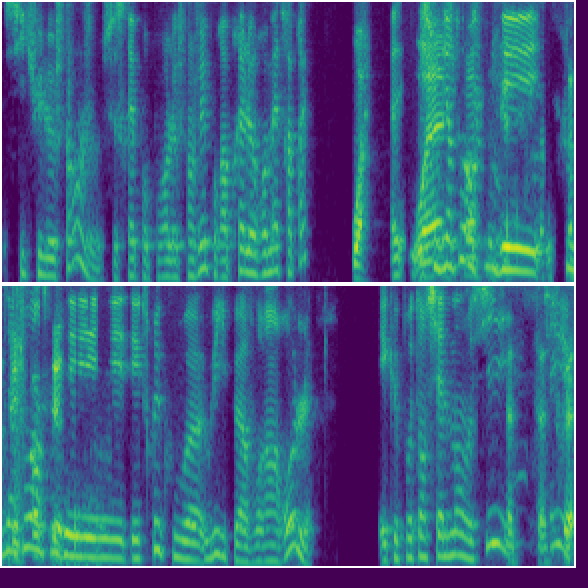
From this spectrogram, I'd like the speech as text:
si tu le changes, ce serait pour pouvoir le changer pour après le remettre après? Ouais. Euh, souviens-toi un peu, des, des, trucs où euh, lui, il peut avoir un rôle et que potentiellement aussi, il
